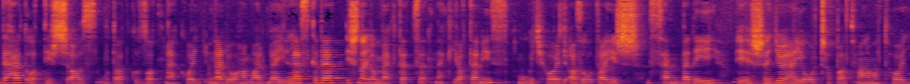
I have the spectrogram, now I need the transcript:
de hát ott is az mutatkozott meg, hogy nagyon hamar beilleszkedett, és nagyon megtetszett neki a tenisz, úgyhogy azóta is szenvedély, és egy olyan jó csapat van ott, hogy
